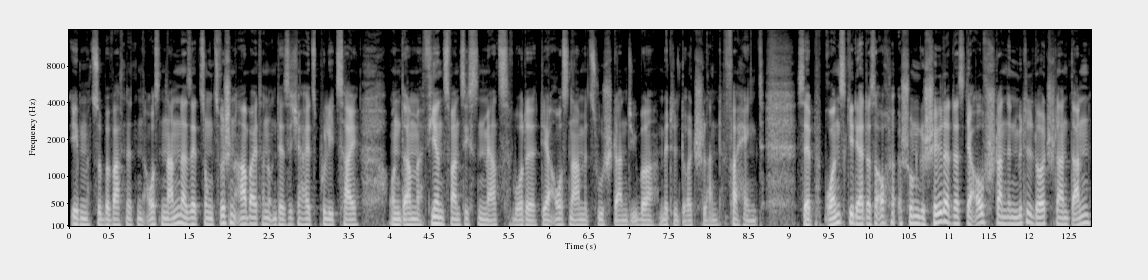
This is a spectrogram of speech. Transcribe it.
eben zur bewaffneten Auseinandersetzung zwischen Arbeitern und der Sicherheitspolizei und am 24. März wurde der Ausnahmezustand über Mitteldeutschland verhängt. Sepp Bronski, der hat das auch schon geschildert, dass der Aufstand in Mitteldeutschland dann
